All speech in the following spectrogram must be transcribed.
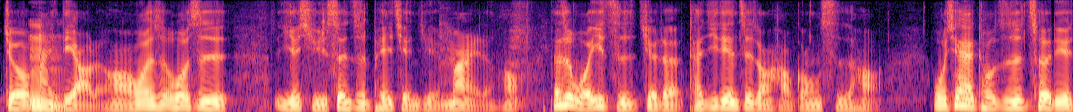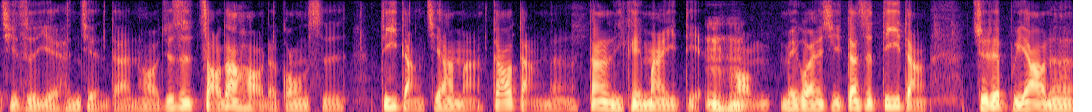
就卖掉了哈，或者是或是也许甚至赔钱也卖了哈。但是我一直觉得台积电这种好公司哈。我现在投资策略其实也很简单哈，就是找到好的公司，低档加码，高档呢，当然你可以卖一点，哦，没关系，但是低档绝对不要呢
